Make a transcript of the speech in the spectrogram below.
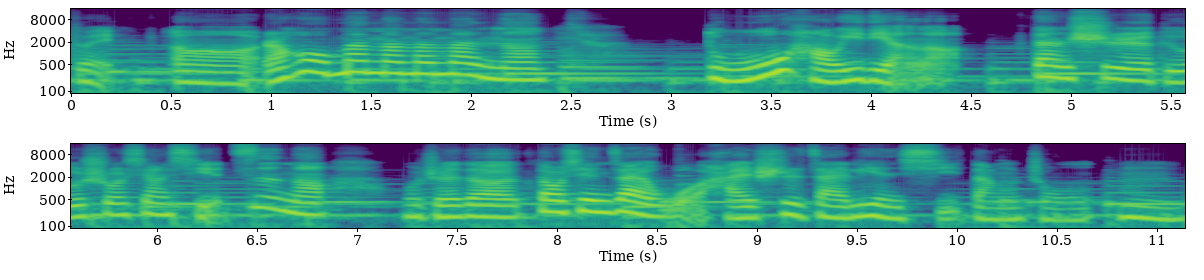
对，呃，然后慢慢慢慢呢，读好一点了。但是，比如说像写字呢，我觉得到现在我还是在练习当中。嗯，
